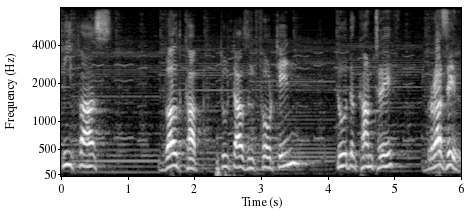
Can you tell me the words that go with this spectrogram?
FIFA's World Cup 2014 to the country Brazil.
